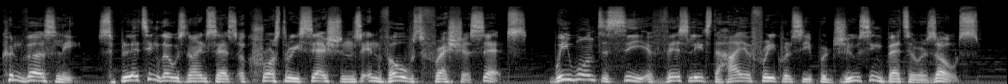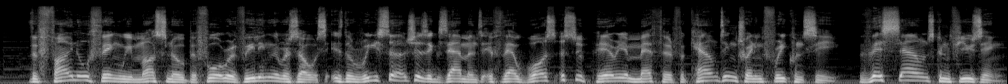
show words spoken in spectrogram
Conversely, splitting those 9 sets across 3 sessions involves fresher sets. We want to see if this leads to higher frequency producing better results. The final thing we must know before revealing the results is the researchers examined if there was a superior method for counting training frequency. This sounds confusing.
